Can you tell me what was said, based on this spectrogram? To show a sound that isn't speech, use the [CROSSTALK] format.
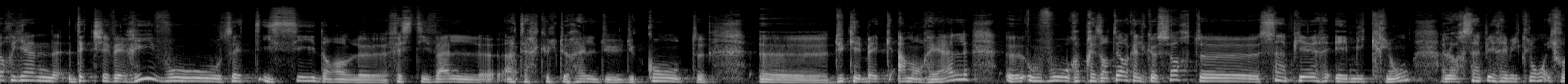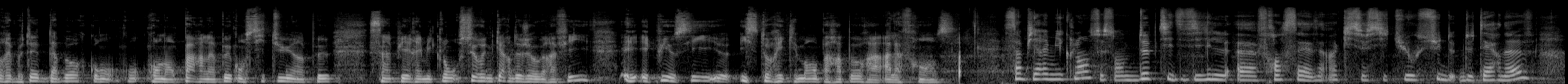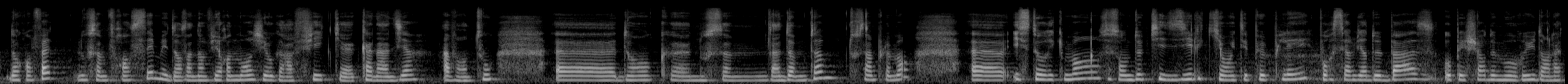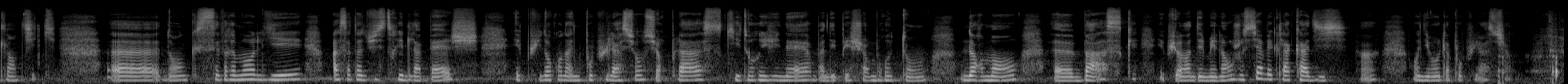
Lauriane Detcheverry, vous êtes ici dans le Festival interculturel du, conte euh, du Québec à Montréal, euh, où vous représentez en quelque sorte euh, Saint-Pierre et Miquelon. Alors Saint-Pierre et Miquelon, il faudrait peut-être d'abord qu'on en parle un peu, qu'on situe un peu Saint-Pierre et Miquelon sur une carte de géographie, et, puis aussi historiquement par rapport à la France. Saint-Pierre-et-Miquelon, ce sont deux petites îles euh, françaises hein, qui se situent au sud de Terre-Neuve. Donc en fait, nous sommes français, mais dans un environnement géographique euh, canadien avant tout. Euh, donc euh, nous sommes un dom-tom, tout simplement. historiquement, ce sont deux petites îles qui ont été peuplées pour servir de base aux pêcheurs de morue dans l'Atlantique. donc c'est vraiment lié à cette industrie de la pêche. Et puis donc on a une population sur place qui est originaire ben, des pêcheurs bretons, normands, basques. Et puis on a des mélanges aussi avec l'Acadie hein, au niveau de la population.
